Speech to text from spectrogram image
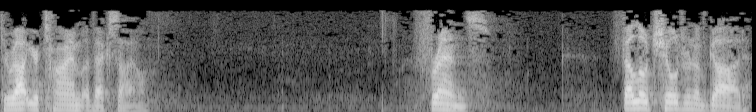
throughout your time of exile. Friends, fellow children of God,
